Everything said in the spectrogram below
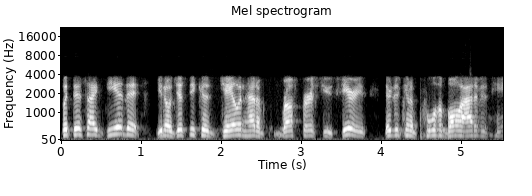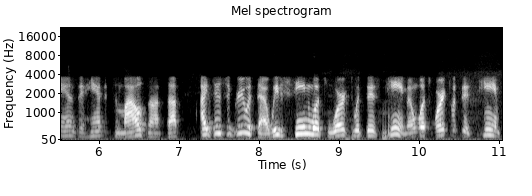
But this idea that, you know, just because Jalen had a rough first few series, they're just going to pull the ball out of his hands and hand it to Miles nonstop. I disagree with that. We've seen what's worked with this team, and what's worked with this team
